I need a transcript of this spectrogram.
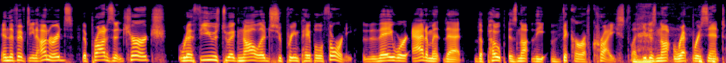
in the 1500s, the Protestant Church refused to acknowledge supreme papal authority. They were adamant that the Pope is not the vicar of Christ. Like, he does not represent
